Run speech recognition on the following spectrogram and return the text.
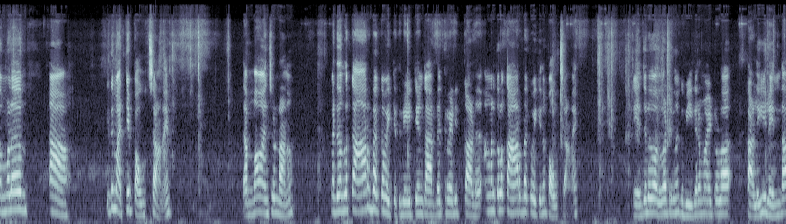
നമ്മൾ ആ ഇത് മറ്റേ പൗച്ചാണേ അമ്മ വാങ്ങിച്ചോണ്ടാണ്. മറ്റേ നമ്മൾ കാർഡൊക്കെ വെക്കത്തില്ലേ? A T M card credit card അങ്ങനത്തെ ഉള്ള കാർഡൊക്കെ വെക്കുന്ന പൗച്ചാണേ ഏഞ്ചലും അതുമായിട്ടിരുന്ന ഭീകരമായിട്ടുള്ള കളിയിൽ എന്താ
